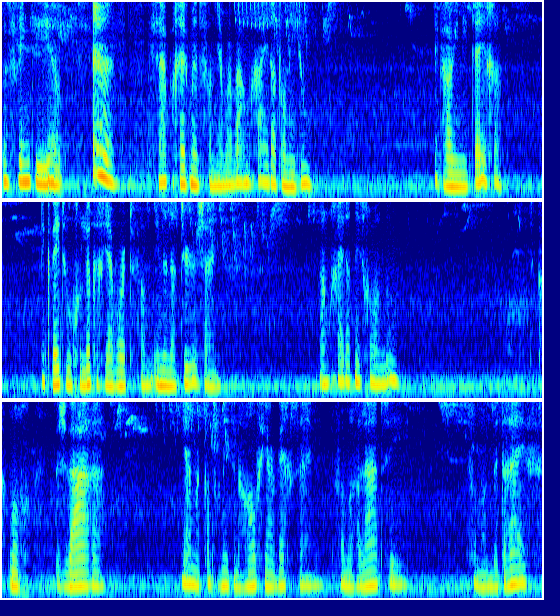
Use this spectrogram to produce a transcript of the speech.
Mijn vriend die, uh, die zei op een gegeven moment van... Ja, maar waarom ga je dat dan niet doen? Ik hou je niet tegen. Ik weet hoe gelukkig jij wordt van in de natuur zijn. Waarom ga je dat niet gewoon doen? Ik had nog bezwaren. Ja, maar ik kan toch niet een half jaar weg zijn van mijn relatie, van mijn bedrijf.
